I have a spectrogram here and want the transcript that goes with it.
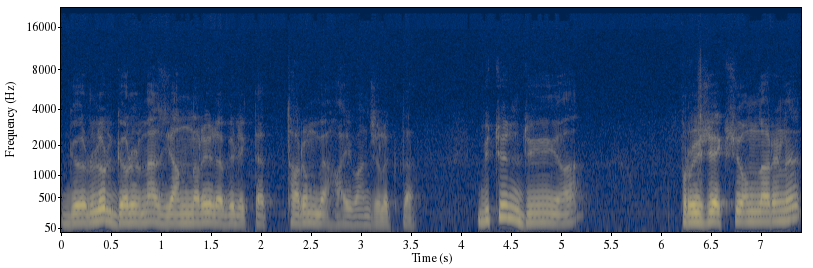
görülür görülmez yanlarıyla birlikte tarım ve hayvancılıkta. Bütün dünya projeksiyonlarını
